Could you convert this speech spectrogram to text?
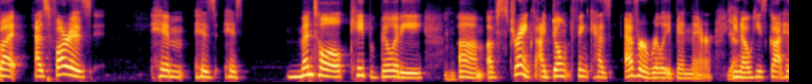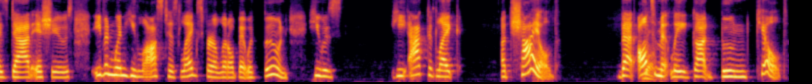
but as far as him, his, his mental capability, Mhm. um, of strength, I don't think has ever really been there. Yeah. You know, he's got his dad issues even when he lost his legs for a little bit with Boone, he was he acted like a child that ultimately got Boone killed,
